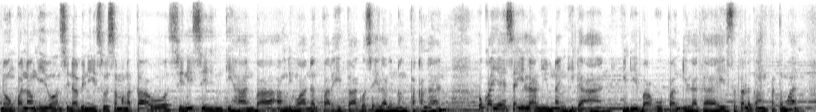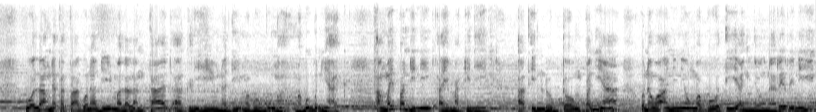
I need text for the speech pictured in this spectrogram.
Noong panahong iyon, sinabi ni Jesus sa mga tao, sinisindihan ba ang liwanag para itago sa ilalim ng takalan o kaya sa ilalim ng higaan, hindi ba upang ilagay sa talagang patungan? Walang natatago na di malalantad at lihim na di mabubunga, mabubunyag. Ang may pandinig ay makinig at inurugtong pa niya, unawaan ninyong mabuti ang inyong naririnig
